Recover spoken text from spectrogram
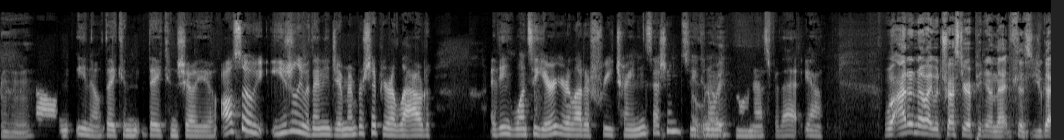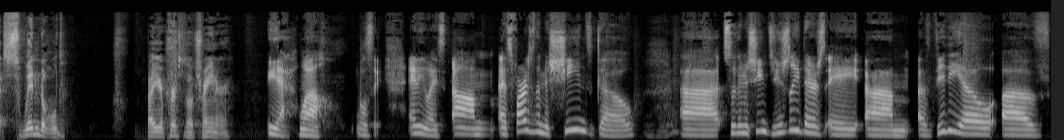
Mm-hmm. um, you know they can they can show you also usually with any gym membership you're allowed i think once a year you're allowed a free training session so you Oh, can always go and ask for that yeah Well, I don't know. if I would trust your opinion on that since you got swindled by your personal trainer. yeah well we'll see. Anyways um as far as the machines go uh so the machines usually there's a um a video of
